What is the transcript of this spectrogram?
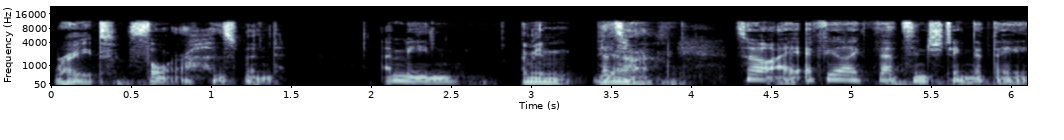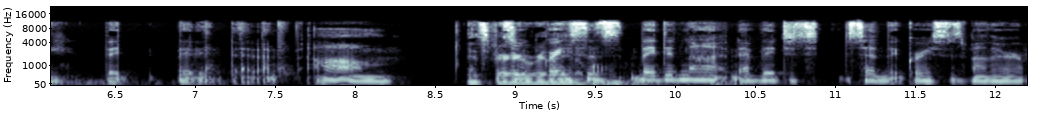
Right. for a husband. I mean, I mean, that's yeah. hard. So I, I feel like that's interesting that they they, they did that. Um, It's very so relatable. Grace's, they did not have they just said that Grace's mother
